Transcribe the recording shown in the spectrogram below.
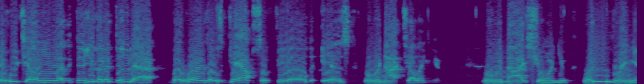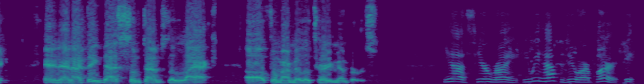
If we tell you what to do, you're going to do that. But where those gaps are filled is when we're not telling you, when we're not showing you. What are you bringing? And and I think that's sometimes the lack uh, from our military members. Yes, you're right. We have to do our part. We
